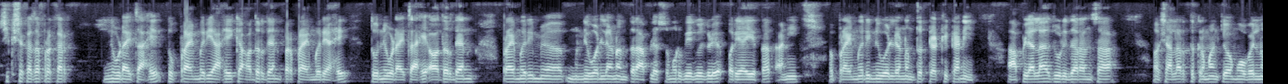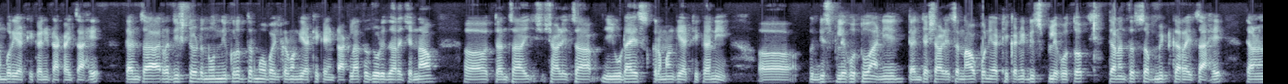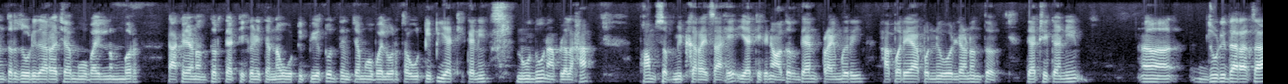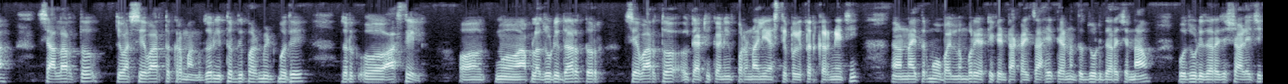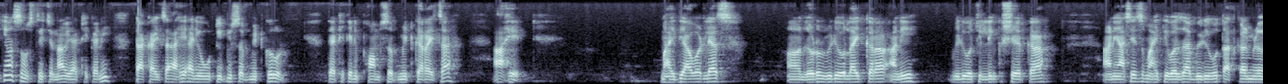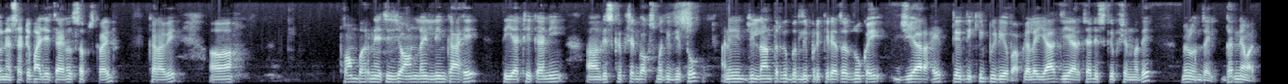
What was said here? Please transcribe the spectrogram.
शिक्षकाचा प्रकार निवडायचा आहे. तो प्रायमरी आहे का अदर दॅन प्रायमरी आहे? तो निवडायचा आहे. अदर दॅन प्रायमरी निवडल्यानंतर आपल्यासमोर वेगवेगळे पर्याय येतात आणि प्रायमरी निवडल्यानंतर त्या ठिकाणी आपल्याला जोडीदारांचा शालार्थ क्रमांक किंवा मोबाईल नंबर या ठिकाणी टाकायचा आहे. त्यांचा रजिस्टर्ड नोंदणीकृत जर मोबाईल क्रमांक या ठिकाणी टाकला तर जोडीदाराचे नाव त्यांचा शाळेचा युडायस क्रमांक या ठिकाणी डिस्प्ले होतो आणि त्यांच्या शाळेचं नाव पण या ठिकाणी डिस्प्ले होतं. त्यानंतर सबमिट करायचं आहे. त्यानंतर जोडीदाराच्या मोबाईल नंबर टाकल्यानंतर त्या ठिकाणी त्यांना ओ टी पी येतो त्यांच्या मोबाईलवरचा ओ टी पी या ठिकाणी नोंदवून आपल्याला हा फॉर्म सबमिट करायचा आहे. या ठिकाणी अदर दॅन प्रायमरी हा पर्याय आपण निवडल्यानंतर त्या ठिकाणी जोडीदाराचा शालार्थ किंवा सेवार्थ क्रमांक. जर इतर डिपार्टमेंटमध्ये जर असतील आपला जोडीदार तर सेवार्थ त्या ठिकाणी प्रणाली असते पवित्र करण्याची. नाहीतर मोबाईल नंबर या ठिकाणी टाकायचा आहे. त्यानंतर जोडीदाराचे नाव व जोडीदाराच्या शाळेचे किंवा संस्थेचे नाव या ठिकाणी टाकायचं आहे आणि ओ टी पी सबमिट करून त्या ठिकाणी फॉर्म सबमिट करायचा आहे. माहिती आवडल्यास जरूर व्हिडिओ लाईक करा आणि व्हिडिओची लिंक शेअर करा. आणि असेच माहिती वजा व्हिडिओ तात्काळ मिळवण्यासाठी माझे चॅनल सबस्क्राईब करावे. फॉर्म भरण्याची जी ऑनलाईन लिंक आहे ती या ठिकाणी डिस्क्रिप्शन बॉक्समध्ये देतो. आणि जिल्हांतर्गत बदली प्रक्रियाचा जो काही जी आर आहे ते देखील पी डी एफ आपल्याला या जी आरच्या डिस्क्रिप्शनमध्ये मिळून जाईल. धन्यवाद.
